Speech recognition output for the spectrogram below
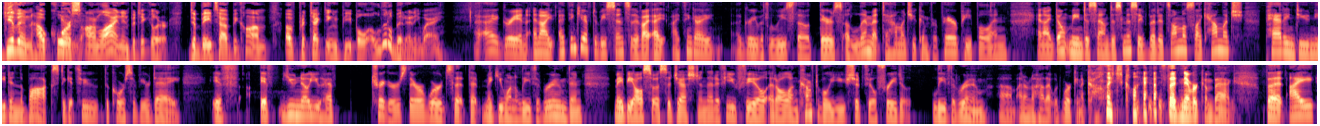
given how coarse online in particular debates have become of protecting people a little bit anyway. I, agree, and and I, I think you have to be sensitive. I, I, I think I agree with Luis though. There's a limit to how much you can prepare people, and and I don't mean to sound dismissive, but it's almost like how much padding do you need in the box to get through the course of your day? If if you know you have triggers, there are words that that make you want to leave the room, then maybe also a suggestion that if you feel at all uncomfortable, you should feel free to leave the room. Um, I don't know how that would work in a college class. They'd never come back. But I,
